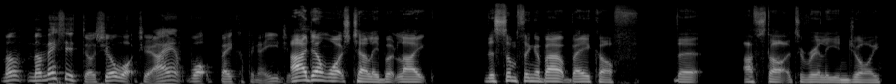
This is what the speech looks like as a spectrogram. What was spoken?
my my missus does. She'll watch it. I ain't watched Bake Off in ages. I don't watch telly, but like, there's something about Bake Off that I've started to really enjoy.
